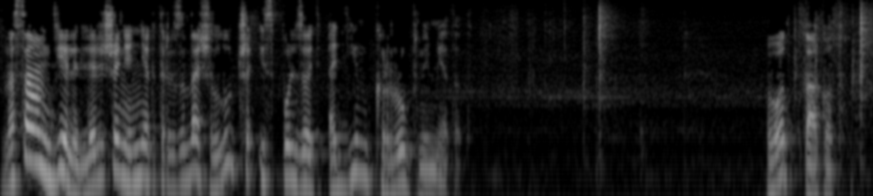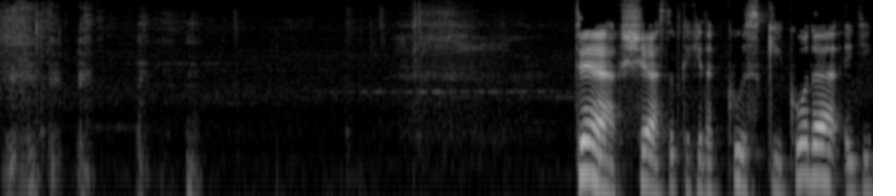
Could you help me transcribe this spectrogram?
На самом деле, для решения некоторых задач лучше использовать один крупный метод. Вот так вот. Так, сейчас, тут какие-то куски кода. Эти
